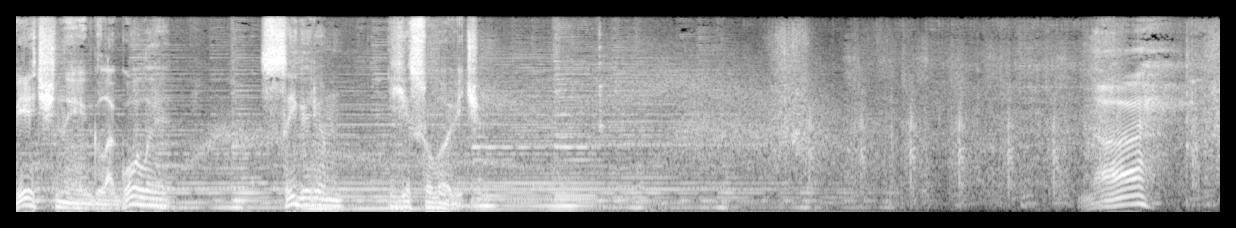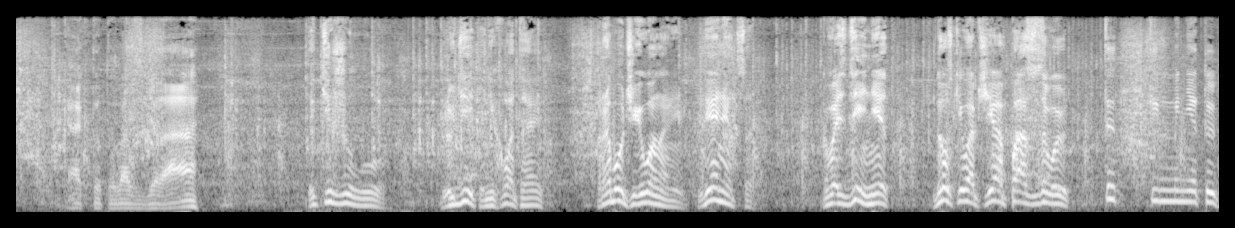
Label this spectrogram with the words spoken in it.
Вечные глаголы с Игорем Есуловичем. Ну, как тут у вас дела? Да тяжело. Людей-то не хватает. Рабочие вон они, ленятся. Гвоздей нет. Доски вообще опаздывают. Ты, ты мне тут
